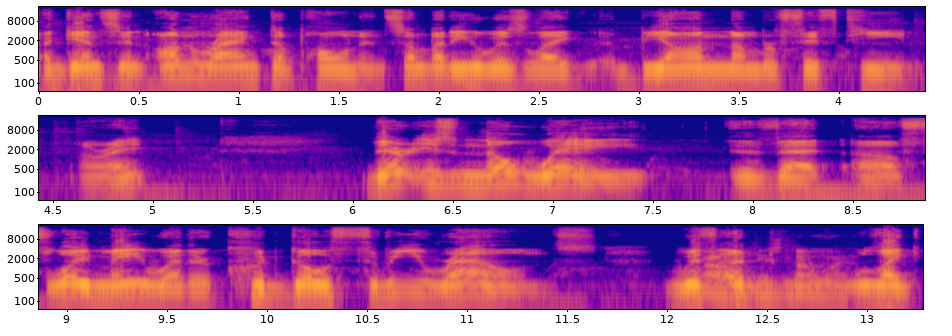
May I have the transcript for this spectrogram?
against an unranked opponent, somebody who is like beyond number 15. All right. There is no way that uh, Floyd Mayweather could go three rounds with oh, a no like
